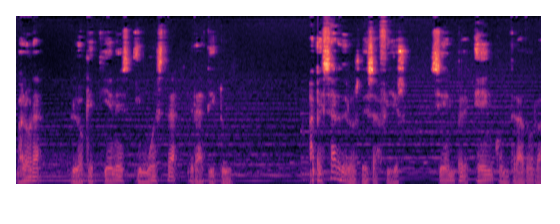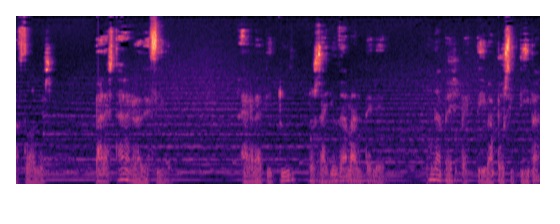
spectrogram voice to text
Valora lo que tienes y muestra gratitud. A pesar de los desafíos, siempre he encontrado razones para estar agradecido. La gratitud nos ayuda a mantener una perspectiva positiva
